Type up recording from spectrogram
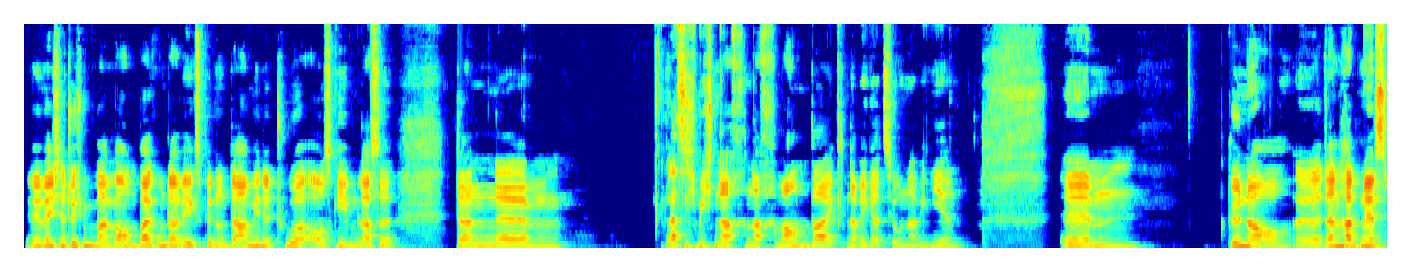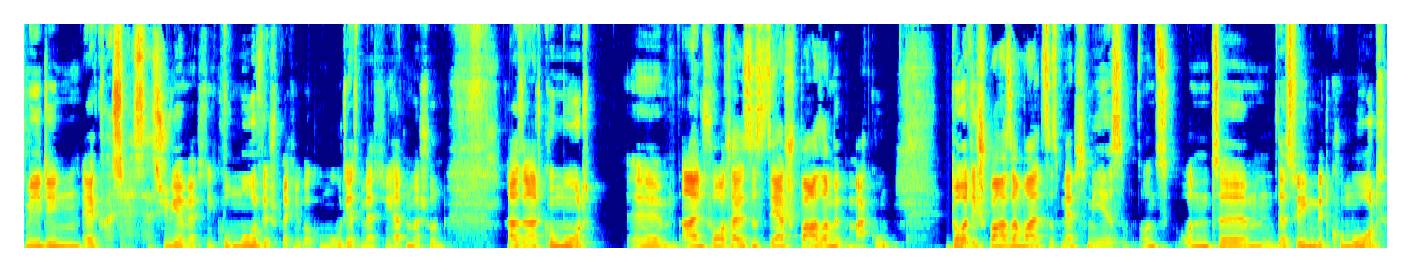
Äh, wenn ich natürlich mit meinem Mountainbike unterwegs bin und da mir eine Tour ausgeben lasse, dann ähm, lasse ich mich nach, nach Mountainbike-Navigation navigieren. Ähm, Genau. Äh, dann hat Maps.me den, äh, was heißt schon wieder Maps.me? Komoot, wir sprechen über Komoot jetzt, Maps.me hatten wir schon. Also dann hat Komoot äh, einen Vorteil, es ist sehr sparsam mit dem Akku. Deutlich sparsamer als das Maps.me ist. Und, und ähm, deswegen mit Komoot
